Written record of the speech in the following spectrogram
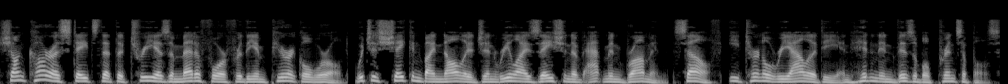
Shankara states that the tree is a metaphor for the empirical world, which is shaken by knowledge and realization of Atman Brahman self, eternal reality and hidden invisible principles.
